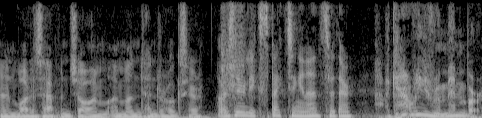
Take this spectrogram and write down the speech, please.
And what has happened, Joe? I'm, I'm on tenterhooks here. I was nearly expecting an answer there. I can't really remember.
